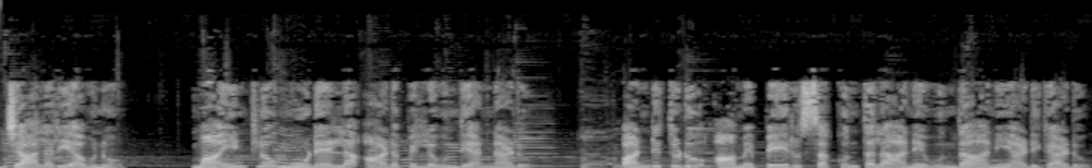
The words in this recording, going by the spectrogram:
జాలరి అవును మా ఇంట్లో మూడేళ్ళ ఆడపిల్ల ఉంది అన్నాడు. పండితుడు ఆమె పేరు శకుంతల అనే ఉందా అని అడిగాడు.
